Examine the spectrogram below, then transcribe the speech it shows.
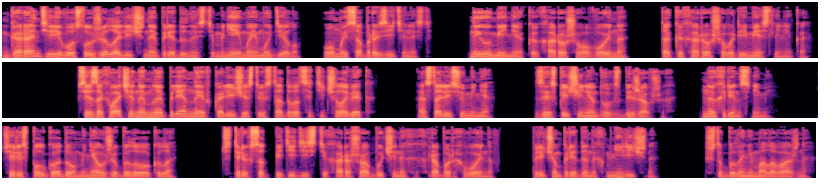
Гарантией его служила личная преданность мне и моему делу, ум и сообразительность, ну и умение как хорошего воина, так и хорошего ремесленника. Все захваченные мной пленные в количестве 120 человек остались у меня, за исключением двух сбежавших. Ну и хрен с ними. Через полгода у меня уже было около 450 хорошо обученных и храбрых воинов, причем преданных мне лично, что было немаловажно.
